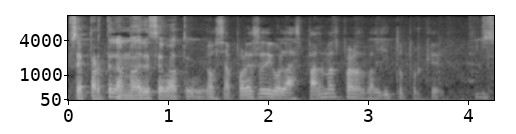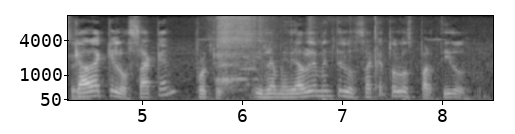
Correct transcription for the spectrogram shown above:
se, se parte la madre ese vato, güey. O sea, por eso digo las palmas para Osvaldito, porque Sí. cada que lo sacan, porque irremediablemente lo saca todos los partidos, güey.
